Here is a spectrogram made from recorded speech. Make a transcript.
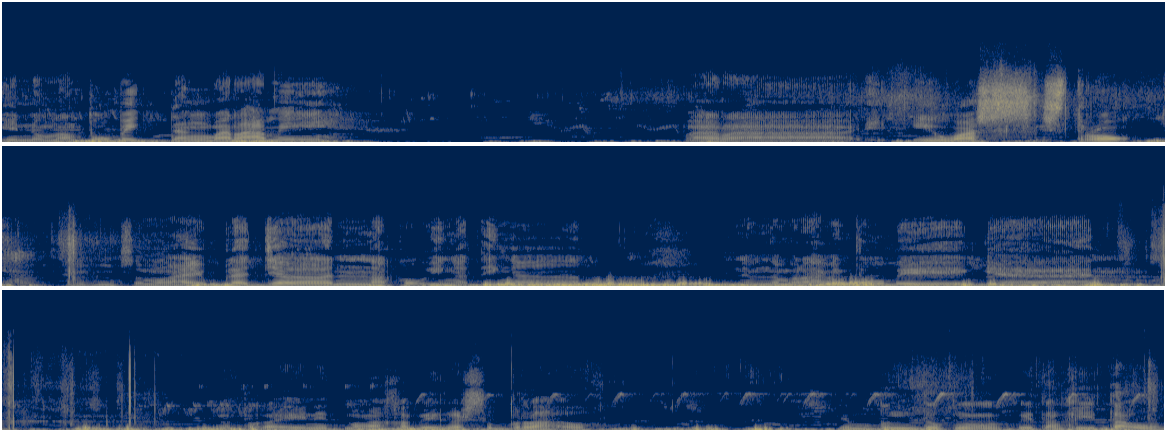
Inom ng tubig ng marami. Para iwas stroke. Mm, Sa mga high blood dyan, nako, ingat-ingat. Inom ng maraming tubig. Yan. Napakainit mga kabigars. Sobra, oh. Yung bundok, oh. Kitang-kita, oh.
